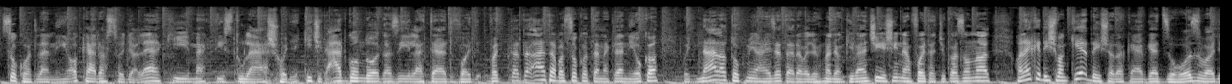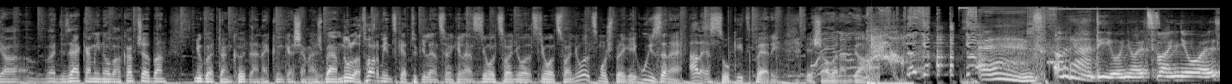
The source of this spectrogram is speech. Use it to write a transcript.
szokott lenni. Akár az, hogy a lelki megtisztulás, hogy egy kicsit átgondold az életed, vagy, vagy tehát általában szokott ennek lenni oka, hogy nálatok mi a helyzet, erre vagyok nagyon kíváncsi, és innen folytatjuk azonnal. Ha neked is van kérdésed akár Gedzohoz, vagy, a, vagy az El Camino-val kapcsolatban, nyugodtan küld el nekünk SMS-ben. 0 32 99 88 88, most pedig egy új zene, Alesso, Kit Perry és Averem Gun. Ez a Rádió 88.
